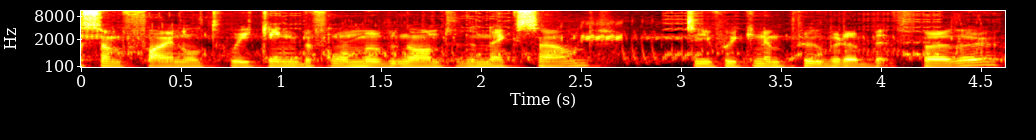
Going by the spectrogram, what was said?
Just some final tweaking before moving on to the next sound. See if we can improve it a bit further.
